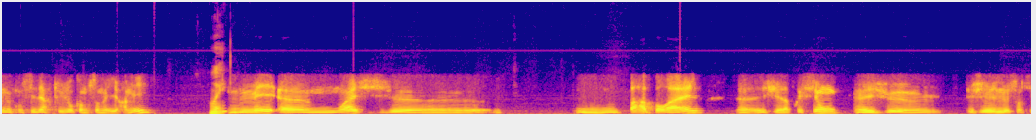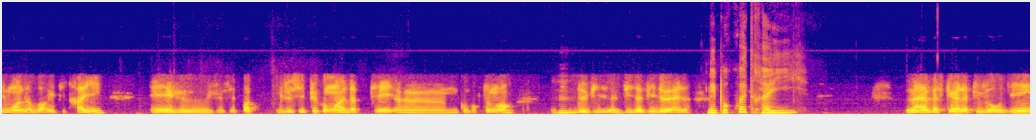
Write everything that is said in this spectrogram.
elle me considère toujours comme son meilleur ami. Oui. Mais euh, moi, je, par rapport à elle, euh, j'ai l'impression, euh, je, j'ai le sentiment d'avoir été trahi et je, je sais pas, je sais plus comment adapter euh, mon comportement Hmm. de vis- vis-à-vis de elle. Mais pourquoi trahi? Ben, parce qu'elle a toujours dit,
